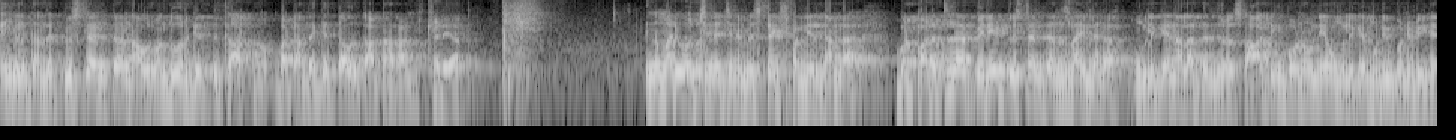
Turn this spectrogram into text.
எங்களுக்கு அந்த ட்விஸ்ட் அண்ட் டர்ன் அவர் வந்து ஒரு கெத்து காட்டணும். பட் அந்த கெத்தை அவர் காட்டினாரான்னு கிடையாது. இந்த மாதிரி ஒரு சின்ன சின்ன மிஸ்டேக்ஸ் பண்ணிருக்காங்க. பட் படத்துல பெரிய ட்விஸ்ட் அண்ட் டர்ன்ஸ்லாம் இல்லைங்க. உங்களுக்கே நல்லா தெரிஞ்சிடும். ஸ்டார்டிங் போனோடனே உங்களுக்கே முடிவு பண்ணிடுவீங்க.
